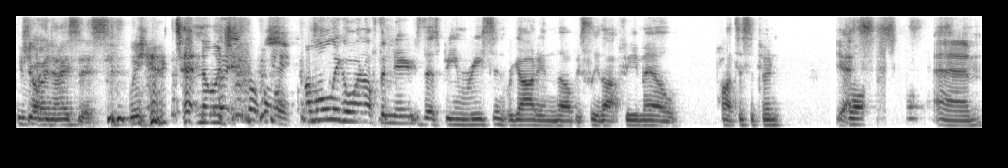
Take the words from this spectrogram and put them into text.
we- Join ISIS. We technology. I'm only going off the news that's been recent regarding obviously that female participant. Yes. um,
